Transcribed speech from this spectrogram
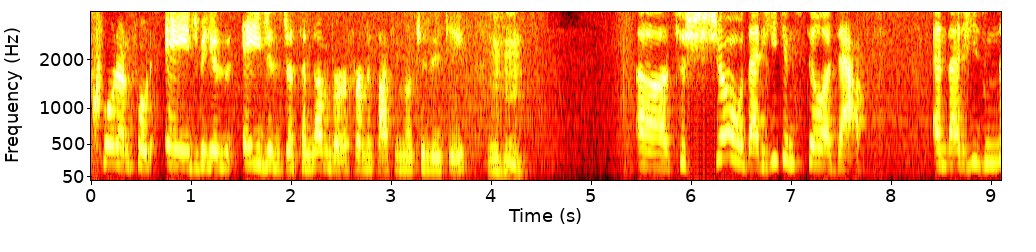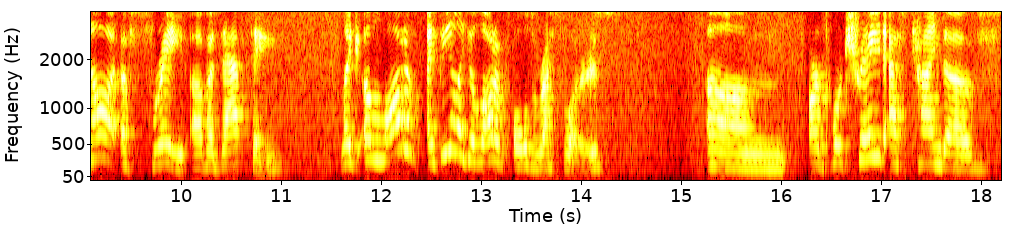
quote unquote age because age is just a number for masaki Mochizuki. Uh, to show that he can still adapt and that he's not afraid of adapting. Like a lot of, I feel like a lot of old wrestlers um, are portrayed as kind of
